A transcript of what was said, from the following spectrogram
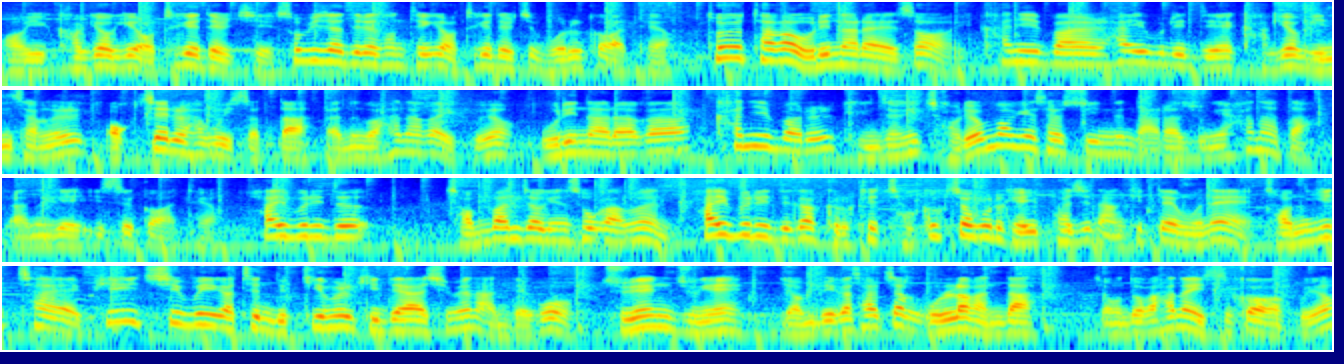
어, 이 가격이 어떻게 될지 소비자들의 선택이 어떻게 될지 모를 것 같아요. 토요타가 우리나라에서 카니발 하이브리드의 가격 인상을 억제를 하고 있었다라는 거 하나가 있고요. 우리나라가 카니발을 굉장히 저렴하게 살 수 있는 나라 중에 하나다라는 게 있을 것 같아요. 하이브리드 전반적인 소감은 하이브리드가 그렇게 적극적으로 개입하진 않기 때문에 전기차의 PHEV 같은 느낌을 기대하시면 안 되고 주행 중에 연비가 살짝 올라간다 정도가 하나 있을 것 같고요.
